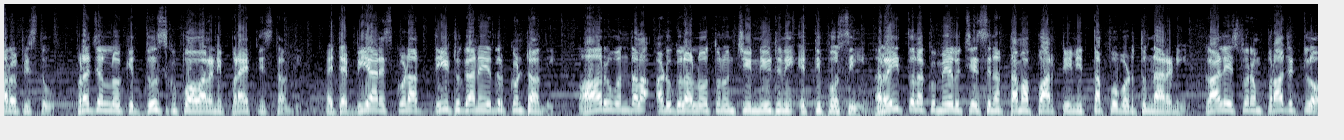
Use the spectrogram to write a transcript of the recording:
ఆరోపిస్తూ ప్రజల్లోకి దూసుకుపోవాలని ప్రయత్నిస్తోంది. అయితే బీఆర్ఎస్ కూడా దీటుగానే ఎదుర్కొంటోంది. ఆరు వందల అడుగుల లోతు నుంచి నీటిని ఎత్తిపోసి రైతులకు మేలు చేసిన తమ పార్టీని తప్పుబడుతున్నారని కాళేశ్వరం ప్రాజెక్టులో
